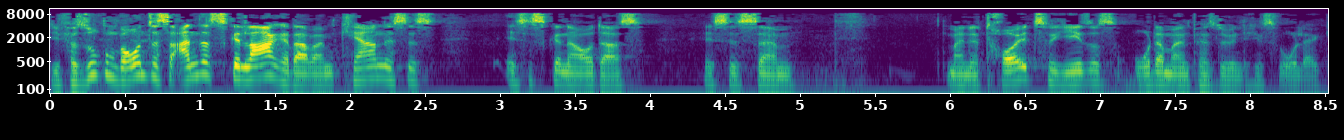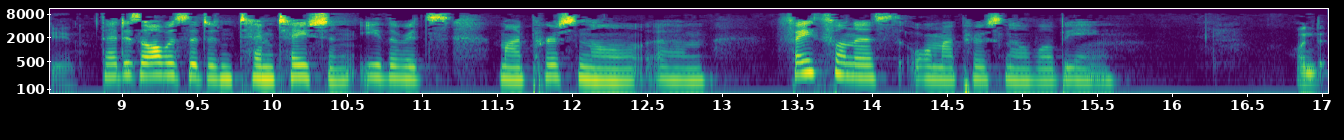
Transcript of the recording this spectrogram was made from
Die Versuchung bei uns ist anders gelagert, aber im Kern ist es, ist es genau das. Es ist ähm, meine Treue zu Jesus oder mein persönliches Wohlergehen. That is always a temptation. Either it's my personal um, faithfulness or my personal well-being. Und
